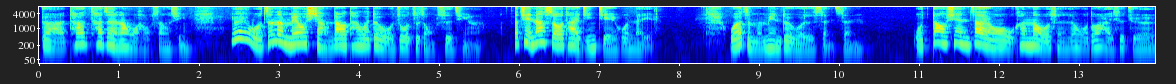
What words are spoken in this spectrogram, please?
对啊，他他真的让我好伤心，因为我真的没有想到他会对我做这种事情啊，而且那时候他已经结婚了耶，我要怎么面对我的婶婶？我到现在哦，我看到我婶婶，我都还是觉得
